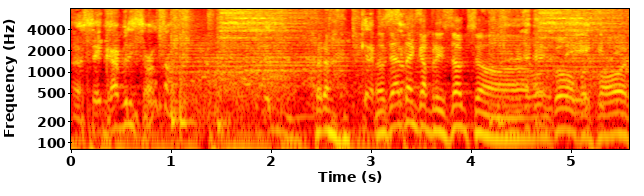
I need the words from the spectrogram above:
Yo soy. Pero no sea tan caprizoso, Bongo, por favor.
